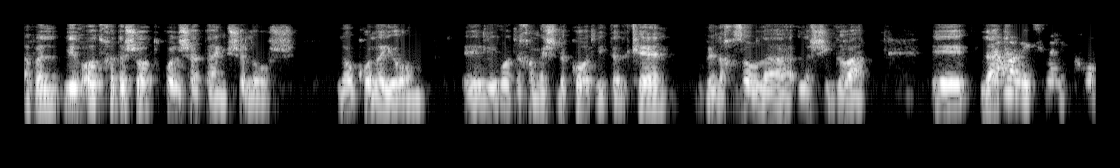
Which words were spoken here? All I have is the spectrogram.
אבל לראות חדשות כל שעתיים שלוש, לא כל היום, אה, לראות לחמש דקות, להתעדכן ולחזור לשגרה. אה, אנחנו ממליצים על לקרוא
